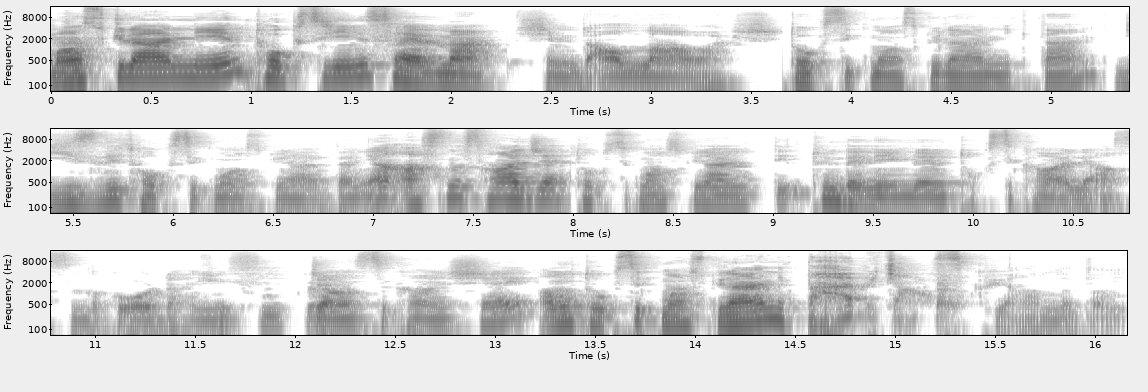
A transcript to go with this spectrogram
Maskülenliğin toksiğini sevmem. Şimdi Allah var. Toksik maskülenlikten, gizli toksik maskülenlikten. Ya aslında sadece toksik maskülenlik değil, tüm deneyimlerin toksik hali aslında orada hani Kesinlikle. can sıkan şey. Ama toksik maskülenlik daha bir can sıkıyor anladın mı?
